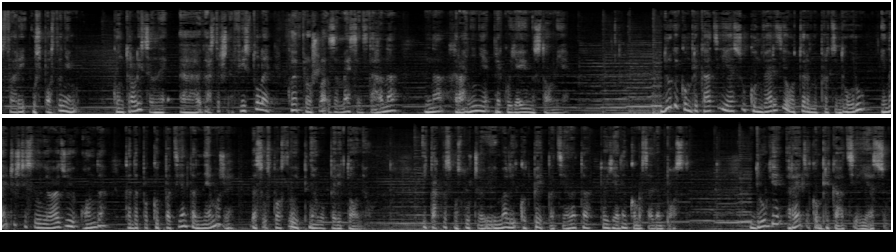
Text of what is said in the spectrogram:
stvari uspostavljanjem kontrolisane e, gastrične fistule koja je prošla za mesec dana na hranjenje preko jejunostomije. Druge komplikacije jesu konverzije u otvorenu proceduru i najčešće se događaju onda kada pa kod pacijenta ne može da se uspostavi pneumoperitoneum. I takve smo slučajevi imali kod pet pacijenata, to je 1,7%. Druge ređe komplikacije jesu e,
